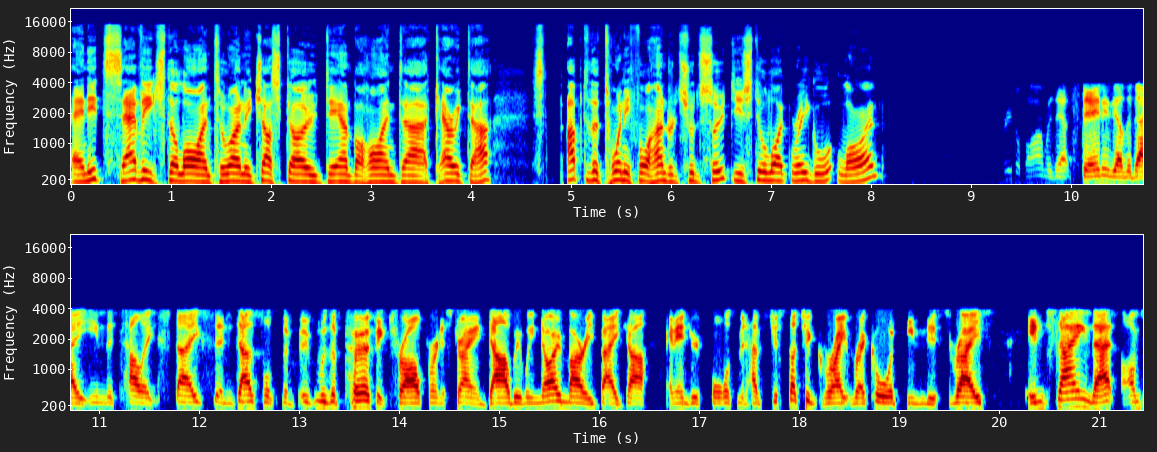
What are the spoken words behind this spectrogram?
and it savaged the line to only just go down behind uh, character. Up to the 2400 should suit. Do you still like Regal Lion? Regal Lion was outstanding the other day in the Tulloch Stakes and does look it was a perfect trial for an Australian derby. We know Murray Baker and Andrew Forsman have just such a great record in this race. In saying that, I'm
